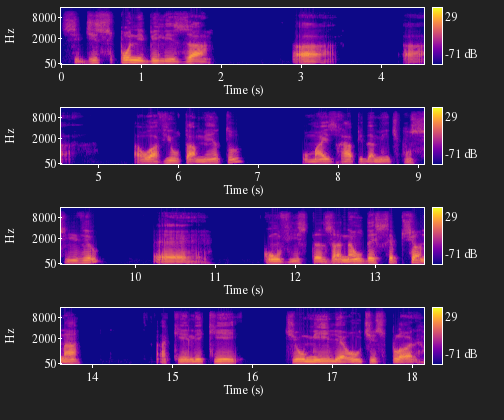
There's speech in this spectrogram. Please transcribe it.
se disponibilizar a, a, ao aviltamento o mais rapidamente possível, é, com vistas a não decepcionar aquele que te humilha ou te explora.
